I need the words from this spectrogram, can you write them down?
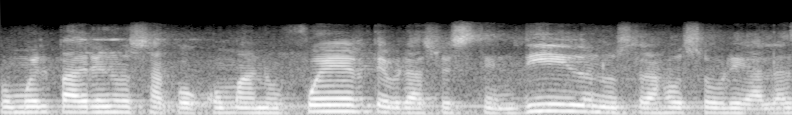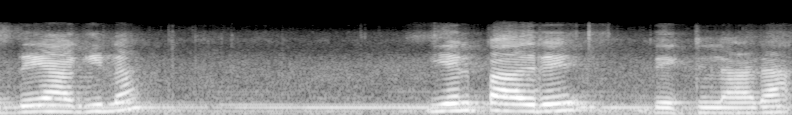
como el Padre nos sacó con mano fuerte, brazo extendido, nos trajo sobre alas de águila. Y el Padre declara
